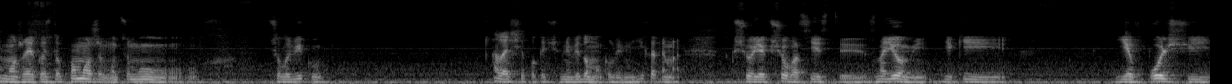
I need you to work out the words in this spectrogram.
Може якось допоможемо цьому чоловіку. Але ще поки що невідомо, коли він їхатиме. Так що, якщо у вас є знайомі, які є в Польщі,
